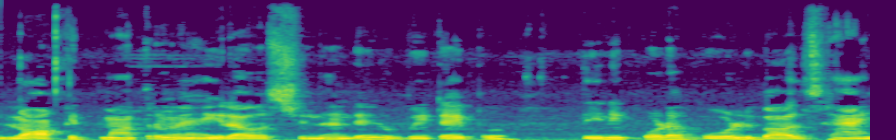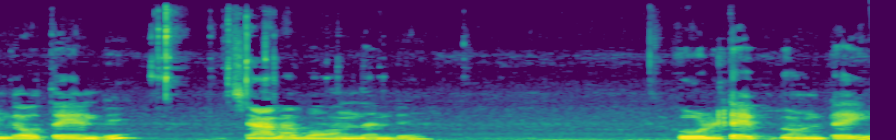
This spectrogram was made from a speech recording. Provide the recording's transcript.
లాకెట్ మాత్రమే ఇలా వచ్చిందండి. Ruby type. దీనికి కూడా గోల్డ్ బాల్స్ హ్యాంగ్ అవుతాయండి. చాలా బాగుందండి. గోల్డ్ టైప్గా ఉంటాయి.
